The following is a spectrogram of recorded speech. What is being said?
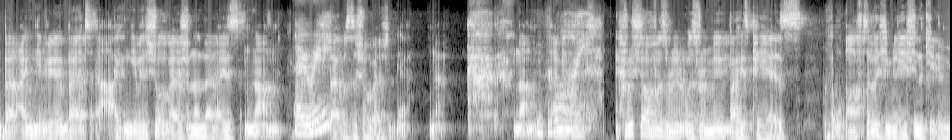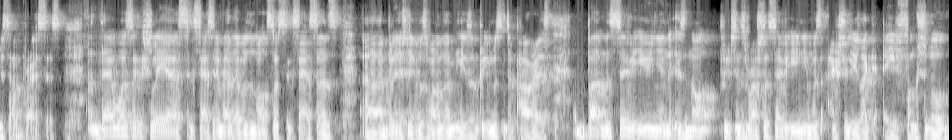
But I can give you, but I can give you the short version, and that is none. Oh, really? That was the short version. Yeah, no. None. Why? I mean, Khrushchev was re- was removed by his peers after the humiliation of the Cuban Missile Crisis. There was a clear successor. In fact, there were lots of successors. Uh, Brezhnev was one of them. He was a primus inter pares. But the Soviet Union is not Putin's Russia. The Soviet Union was actually like a functional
